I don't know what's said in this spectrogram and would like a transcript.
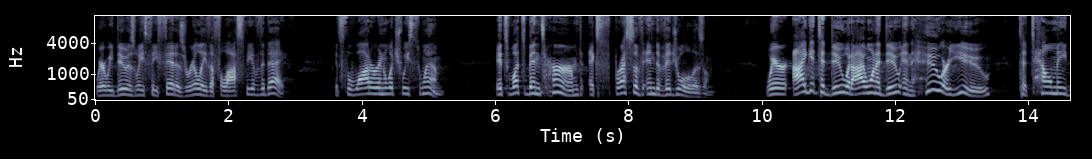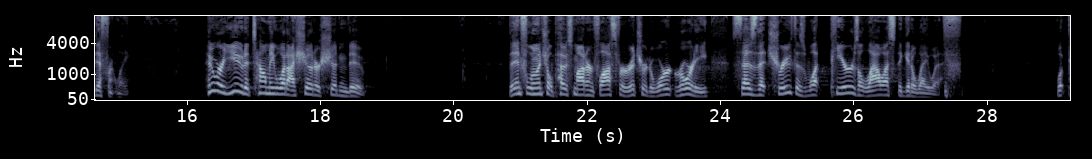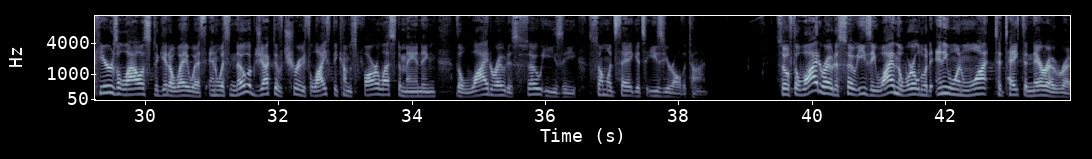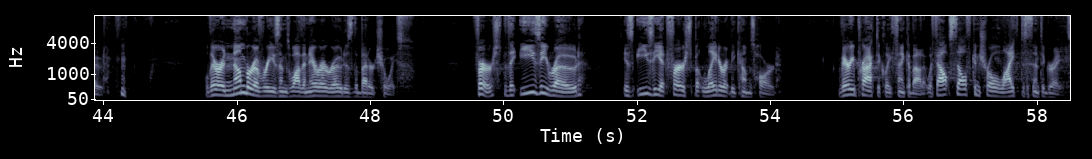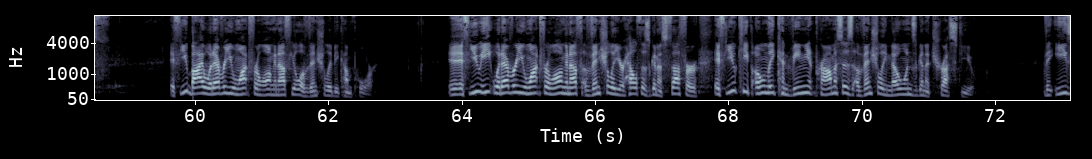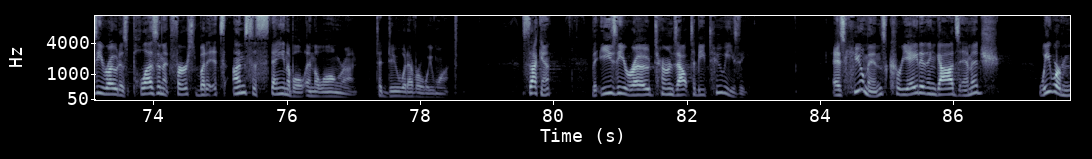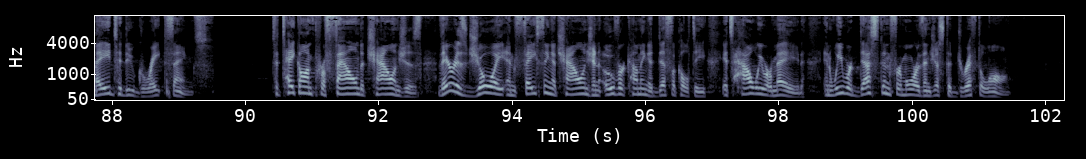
where we do as we see fit, is really the philosophy of the day. It's the water in which we swim. It's what's been termed expressive individualism, where I get to do what I want to do, and who are you to tell me differently? Who are you to tell me what I should or shouldn't do? The influential postmodern philosopher Richard Rorty says that truth is what peers allow us to get away with what peers allow us to get away with. And with no objective truth, life becomes far less demanding. The wide road is so easy, some would say it gets easier all the time. So, if the wide road is so easy, why in the world would anyone want to take the narrow road? well, there are a number of reasons why the narrow road is the better choice. First, the easy road is easy at first, but later it becomes hard. Very practically, think about it. Without self control, life disintegrates. If you buy whatever you want for long enough, you'll eventually become poor. If you eat whatever you want for long enough, eventually your health is going to suffer. If you keep only convenient promises, eventually no one's going to trust you. The easy road is pleasant at first, but it's unsustainable in the long run to do whatever we want. Second, The easy road turns out to be too easy. As humans created in God's image, we were made to do great things, to take on profound challenges. There is joy in facing a challenge and overcoming a difficulty. It's how we were made, and we were destined for more than just to drift along,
